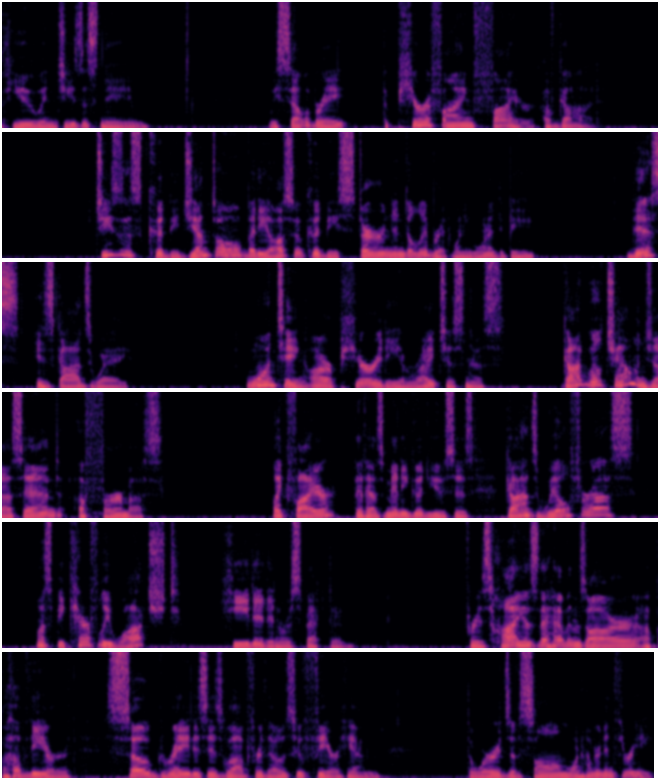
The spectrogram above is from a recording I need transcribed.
With you in Jesus' name. We celebrate the purifying fire of God. Jesus could be gentle, but he also could be stern and deliberate when he wanted to be. This is God's way. Wanting our purity and righteousness, God will challenge us and affirm us. Like fire that has many good uses, God's will for us must be carefully watched, heeded, and respected. For as high as the heavens are above the earth, so great is his love for those who fear him. The words of Psalm 103.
